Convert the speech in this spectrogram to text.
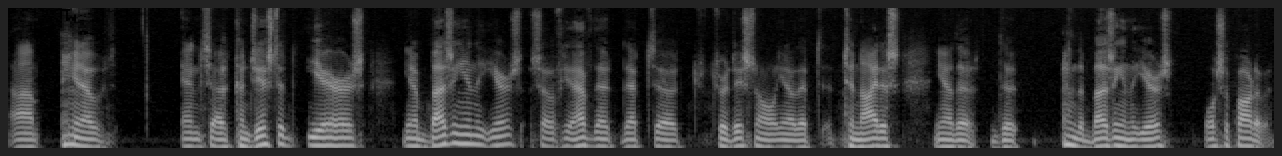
um, you know, and uh, congested ears, you know, buzzing in the ears. So if you have that that uh, traditional, you know, that tinnitus, you know, the the the buzzing in the ears, also part of it.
